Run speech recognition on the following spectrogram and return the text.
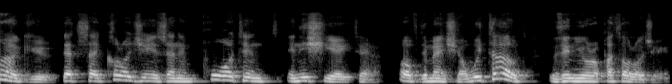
argue that psychology is an important initiator of dementia without the neuropathology,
